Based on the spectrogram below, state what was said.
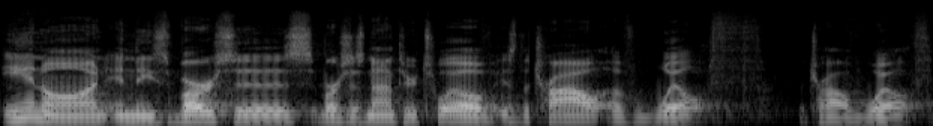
in on in these verses, verses 9 through 12, is the trial of wealth the trial of wealth,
